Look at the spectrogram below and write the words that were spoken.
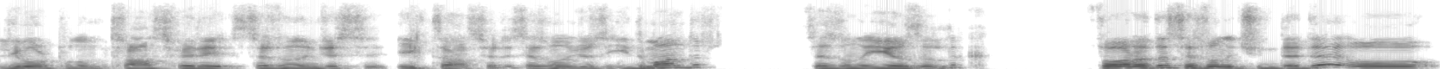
Liverpool'un transferi sezon öncesi, ilk transferi sezon öncesi idmandır. Sezona iyi hazırlık. Sonra da sezon içinde de o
